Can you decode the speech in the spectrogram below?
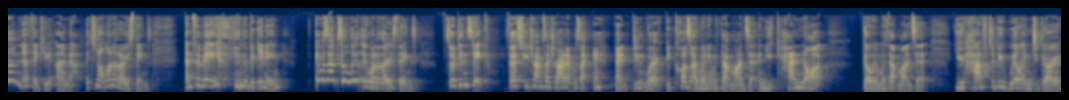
no, thank you, I'm out. It's not one of those things. And for me, in the beginning, it was absolutely one of those things. So it didn't stick. First few times I tried it was like, eh, no, it didn't work because I went in with that mindset. And you cannot go in with that mindset. You have to be willing to go,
